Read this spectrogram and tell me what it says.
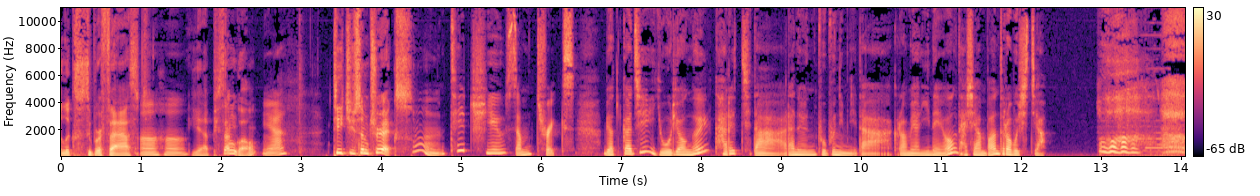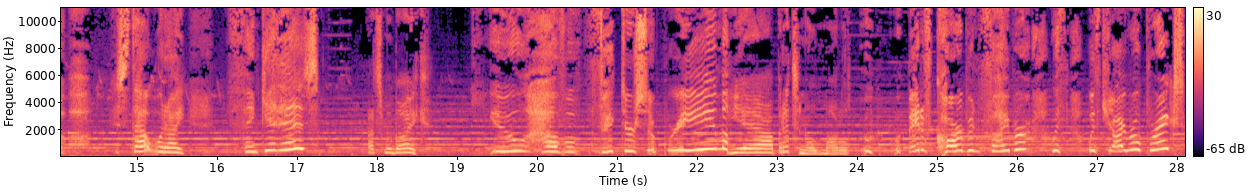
looks super fast. Uh-huh. Yeah, 비싼 거. Yeah. teach you some tricks. 음, teach you some tricks. 몇 가지 요령을 가르치다 라는 부분입니다. 그러면 이 내용 다시 한번 들어보시죠. Wow. Is that what I think it is? That's my bike. You have a Victor Supreme? Yeah, but it's an old model. Ooh, made of carbon fiber with with gyro brakes,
